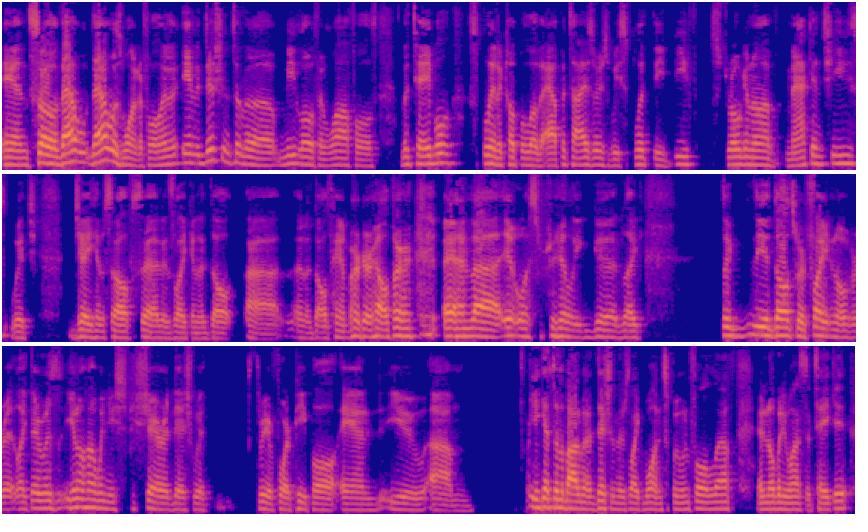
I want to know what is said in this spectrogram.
And so that, that was wonderful. And in addition to the meatloaf and waffles, the table split a couple of appetizers. We split the beef stroganoff mac and cheese, which Jay himself said is like an adult, uh, an adult hamburger helper. And, uh, it was really good. Like, the, the adults were fighting over it. Like there was, you know how when you share a dish with three or four people and you, um, you get to the bottom of the dish and there's like one spoonful left and nobody wants to take it.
